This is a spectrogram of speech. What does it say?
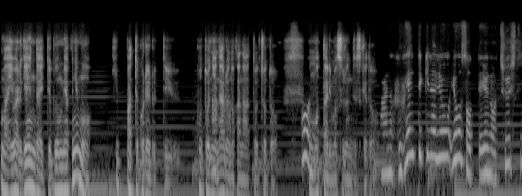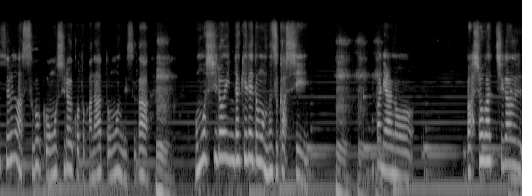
まあ、いわゆる現代っていう文脈にも引っ張ってこれるっていうことになるのかなとちょっと思ったりもするんですけど。あの普遍的な要素っていうのを抽出するのはすごく面白いことかなと思うんですが、うん、面白いんだけれども難しい。うんうん、やっぱりあの場所が違う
